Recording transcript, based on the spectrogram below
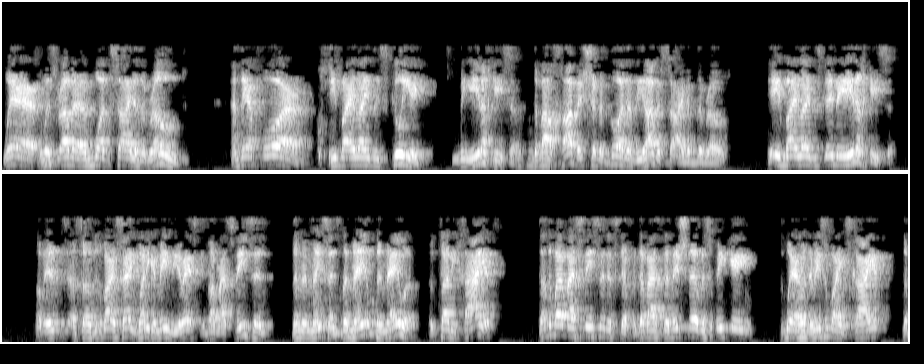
where was Rava on one side of the road, and therefore he violated the skuyi, the Malchavish should have gone on the other side of the road. So the Gemara is saying, what do you mean? You're asking about Masnisin. The Memay says the Mela, the Mela, the Tani Chayat. The other about Masnisin is different. The, the Mishnah was speaking where the reason why he's Chayat, the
